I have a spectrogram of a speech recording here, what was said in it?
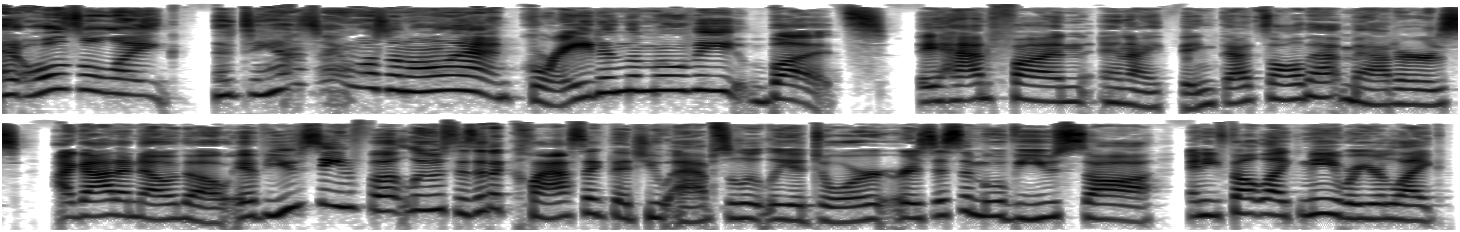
And also, like, the dancing wasn't all that great in the movie, but they had fun, and I think that's all that matters. I gotta know though, if you've seen Footloose, is it a classic that you absolutely adore, or is this a movie you saw and you felt like me where you're like,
